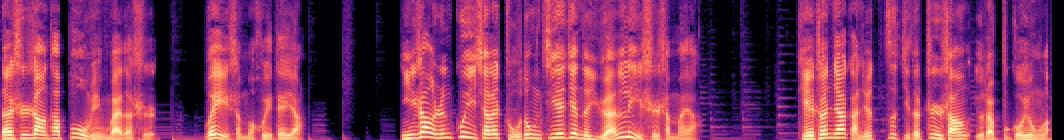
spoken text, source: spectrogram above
但是让他不明白的是，为什么会这样？你让人跪下来主动接见的原理是什么呀？铁船家感觉自己的智商有点不够用了。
